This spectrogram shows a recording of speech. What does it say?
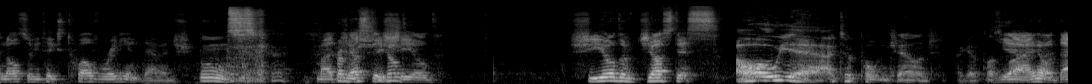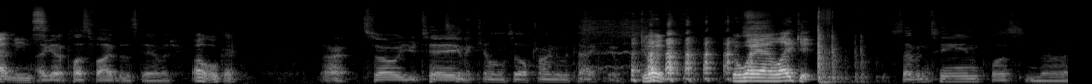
And also he takes twelve radiant damage. Boom. My From your justice shield? shield. Shield of justice. Oh yeah, I took potent challenge. I got a plus. Yeah, five. I know what that means. I got a plus five to this damage. Oh, okay. All right, so you take. He's take gonna kill himself trying to attack you. Good. the way I like it. seventeen plus nine.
